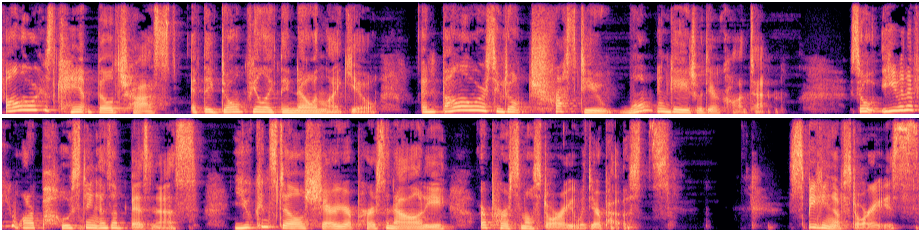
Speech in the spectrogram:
Followers can't build trust if they don't feel like they know and like you. And followers who don't trust you won't engage with your content. So even if you are posting as a business, you can still share your personality or personal story with your posts. Speaking of stories,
